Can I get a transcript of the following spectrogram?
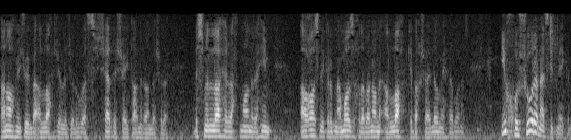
پناه میجویم به الله جل جلاله از شر شیطان رانده شده. بسم الله الرحمن الرحیم. آغاز می‌کنم نماز خدا به نام الله که بخشاینده و مهربان است. این خشوع را نصیب می‌کنه.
